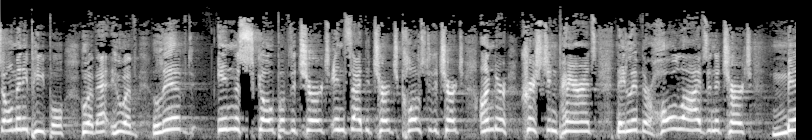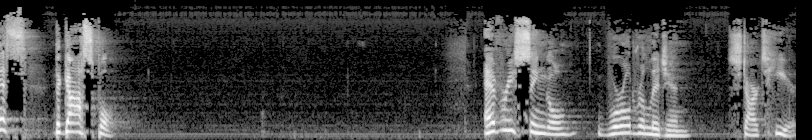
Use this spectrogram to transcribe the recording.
so many people who have, who have lived in the scope of the church, inside the church, close to the church, under Christian parents, they live their whole lives in the church, miss the gospel. Every single world religion starts here.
